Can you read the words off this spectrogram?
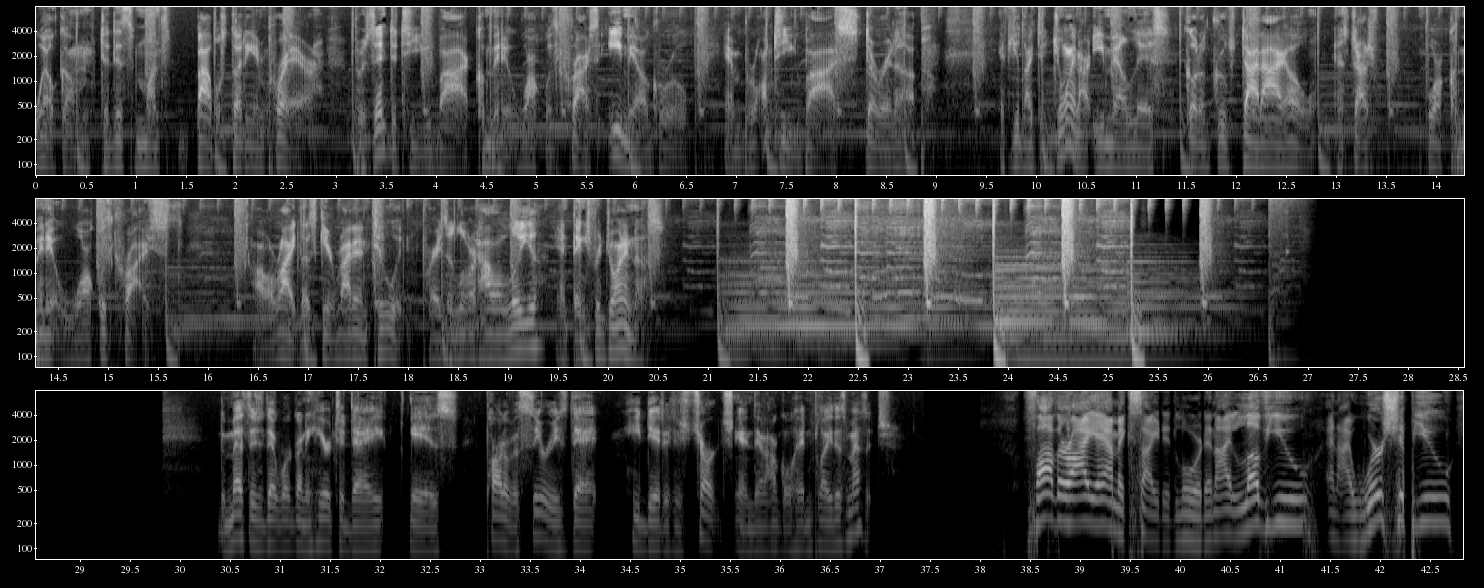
Welcome to this month's Bible study and prayer, presented to you by Committed Walk with Christ email group and brought to you by Stir It Up. If you'd like to join our email list, go to groups.io and search for Committed Walk with Christ. All right, let's get right into it. Praise the Lord, hallelujah, and thanks for joining us. The message that we're going to hear today is part of a series that he did at his church, and then I'll go ahead and play this message. Father, I am excited, Lord, and I love you and I worship you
